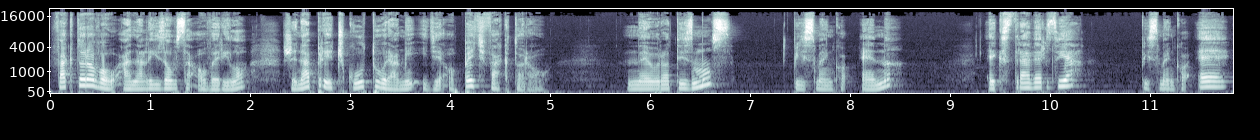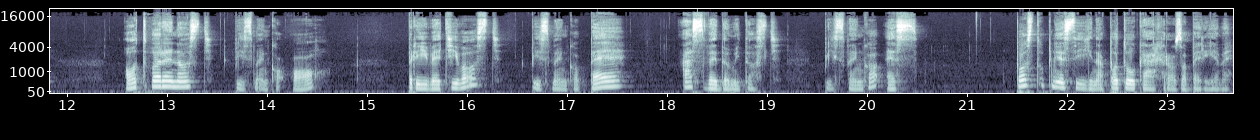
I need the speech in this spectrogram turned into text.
Faktorovou analýzou sa overilo, že naprieč kultúrami ide o 5 faktorov. Neurotizmus, písmenko N, extraverzia, písmenko E, otvorenosť, písmenko O, prívetivosť, písmenko P a svedomitosť, písmenko S. Postupne si ich na potulkách rozoberieme.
